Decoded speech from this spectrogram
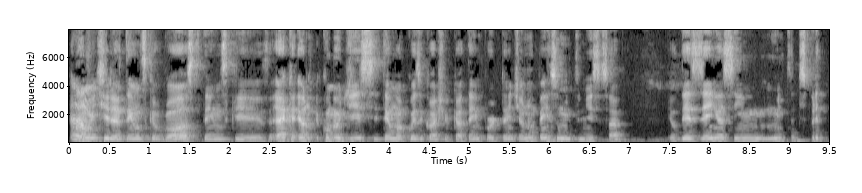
Ah, não, mentira. Tem uns que eu gosto, tem uns que. É, eu, como eu disse, tem uma coisa que eu acho que é até importante. Eu não penso muito nisso, sabe? Eu desenho assim, muito despre...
